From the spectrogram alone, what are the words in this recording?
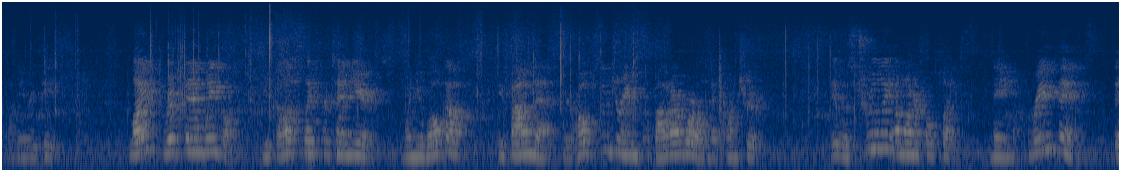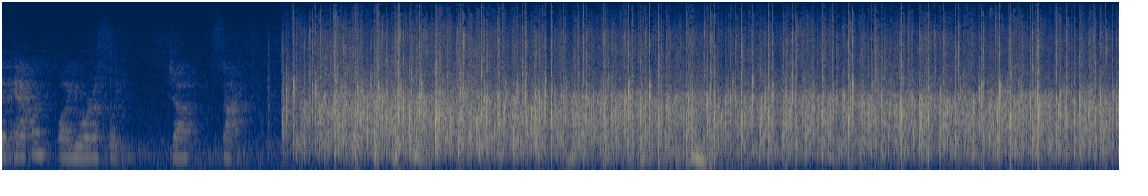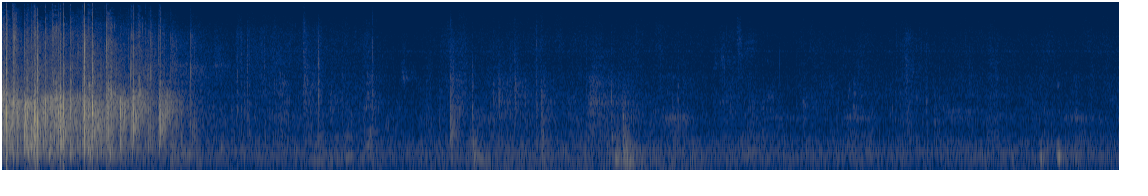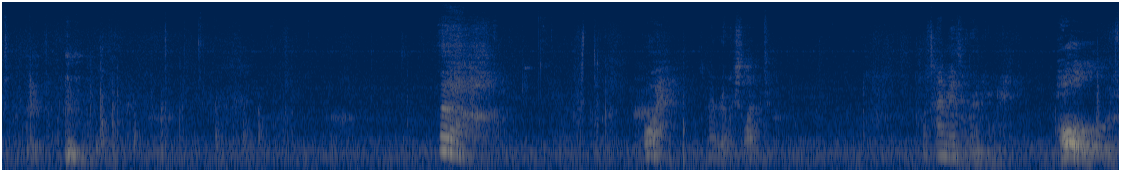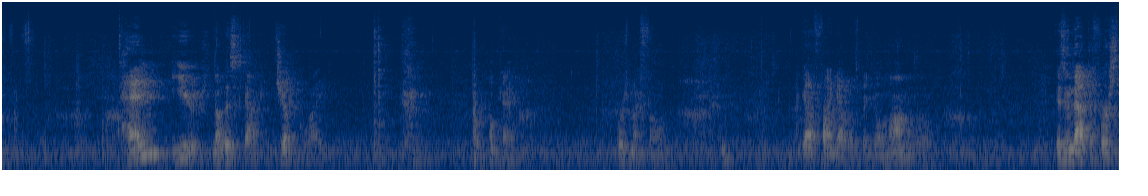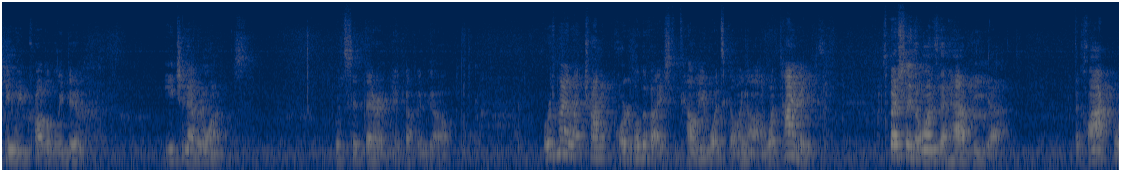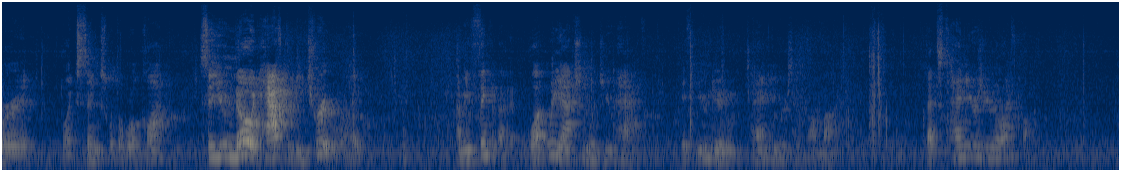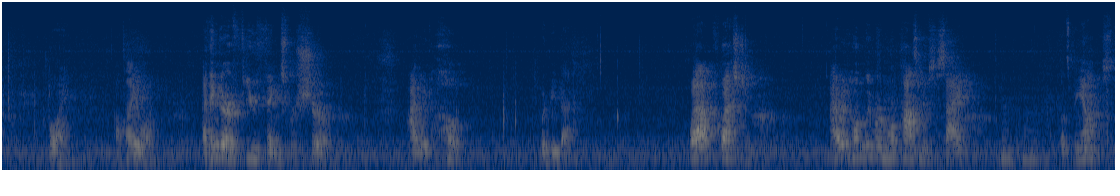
Let me repeat. Like Rip Van Winkle, you fell asleep for 10 years. When you woke up, you found that your hopes and dreams about our world had come true. It was truly a wonderful place. Name three things that happened while you were asleep. Jeff Stein. Boy, I really slept. What time is it anyway? Holy. Ten years. No, this has got to be a joke, right? okay. Where's my phone? I gotta find out what's been going on. Isn't that the first thing we'd probably do? Each and every one of us would sit there and pick up and go, Where's my electronic portable device to tell me what's going on and what time it is? Especially the ones that have the, uh, the clock where it like syncs with the world clock. So you know it has to be true, right? I mean, think about it. What reaction would you have if you knew 10 years had gone by? That's 10 years of your life clock. Boy, I'll tell you what. I think there are a few things for sure I would hope would be better. Without question, I would hope we were a more positive society. Mm-hmm. Let's be honest.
